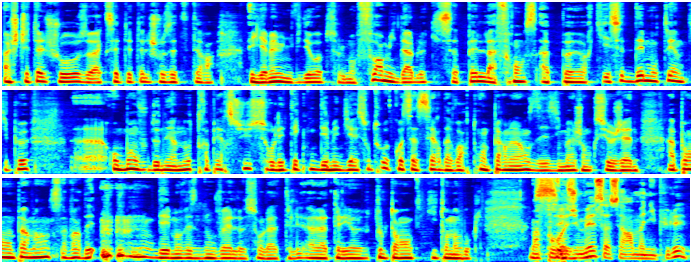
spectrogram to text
Acheter telle chose, accepter telle chose, etc. Et il y a même une vidéo absolument formidable qui s'appelle La France a peur, qui essaie de démonter un petit peu euh, au moins vous donner un autre aperçu sur les techniques des médias et surtout à quoi ça sert d'avoir en permanence des images anxiogènes, à pas en permanence avoir des, des mauvaises nouvelles sur la télé, à la télé euh, tout le temps qui tournent en boucle. Bah, pour résumer, ça sert à manipuler.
